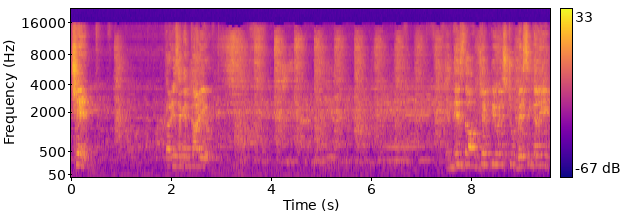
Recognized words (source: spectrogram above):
ten. 30 second cardio. This, the objective is to basically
